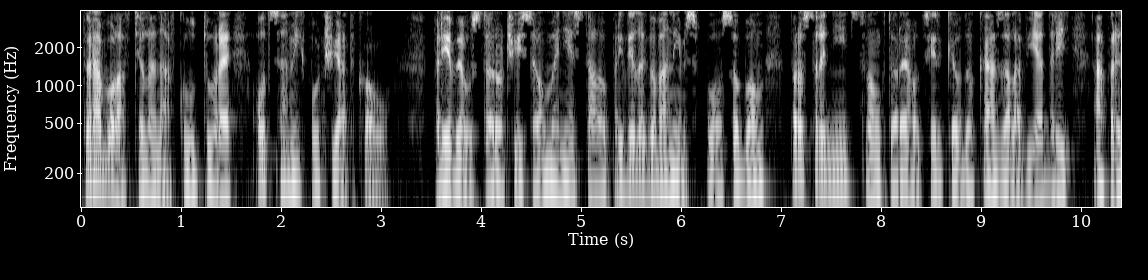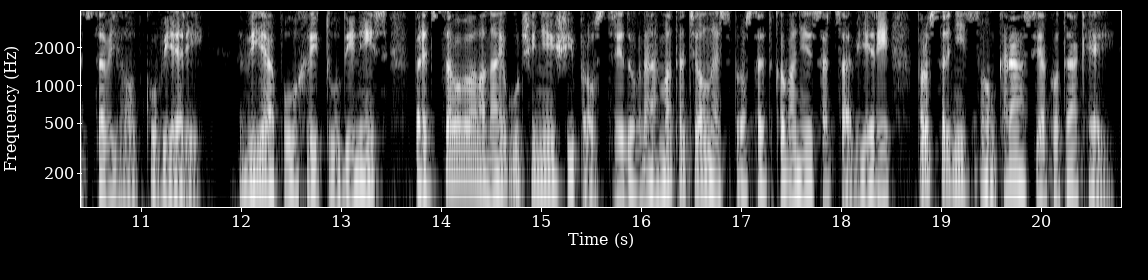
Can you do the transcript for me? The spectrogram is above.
ktorá bola vtelená v kultúre od samých počiatkov priebehu storočí sa umenie stalo privilegovaným spôsobom, prostredníctvom ktorého cirkev dokázala vyjadriť a predstaviť hĺbku viery. Via Pulchritudinis predstavovala najúčinnejší prostriedok na hmatateľné sprostredkovanie srdca viery prostredníctvom krásy ako takej.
